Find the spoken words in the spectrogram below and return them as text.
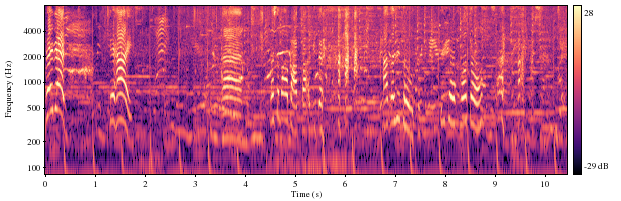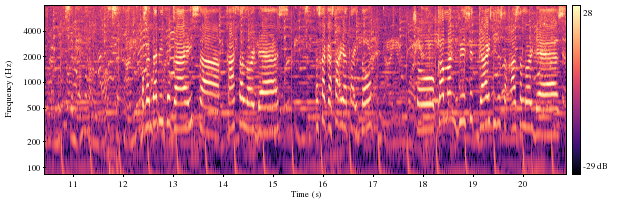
Brayden! Say hi! Yan. Basta mga bata. Kita. Ata si to. Si Coco to. Maganda dito guys sa Casa Lourdes. Sa Sagasa yata ito. So, come and visit guys dito sa Casa Lourdes.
